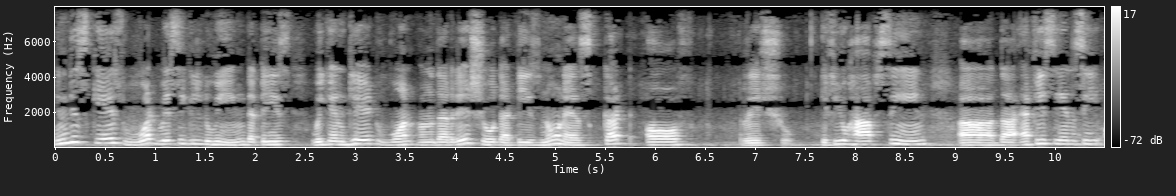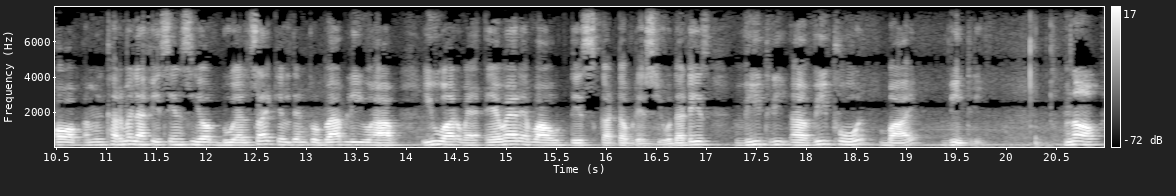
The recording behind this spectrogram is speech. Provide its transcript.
in this case what basically doing that is we can get one another ratio that is known as cut off ratio. If you have seen uh, the efficiency of I mean thermal efficiency of dual cycle then probably you have you are aware about this cut-off ratio. That is V3 uh, V4 by V3 now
